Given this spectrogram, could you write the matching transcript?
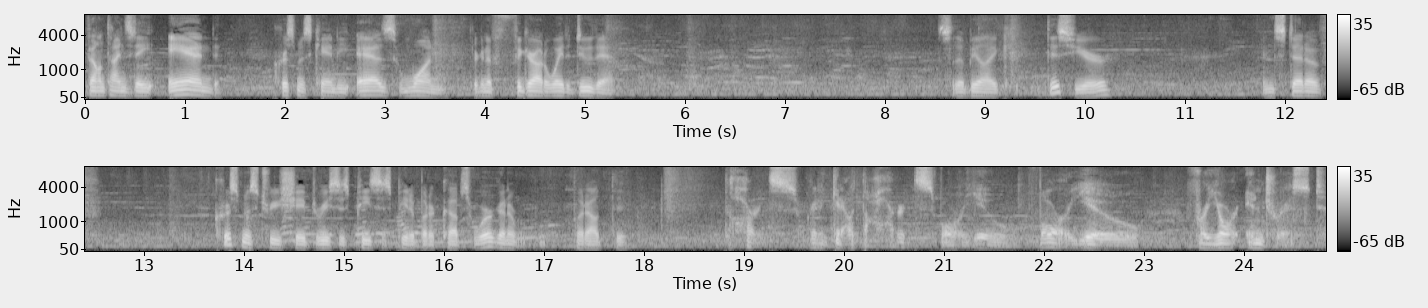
Valentine's Day and Christmas candy as one. They're gonna figure out a way to do that. So they'll be like, this year, instead of Christmas tree shaped Reese's Pieces peanut butter cups, we're gonna put out the, the hearts. We're gonna get out the hearts for you, for you, for your interest.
